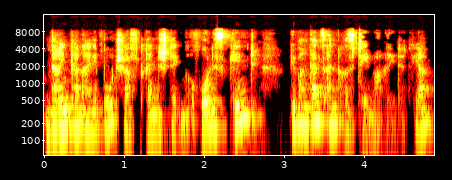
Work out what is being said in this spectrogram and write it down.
und darin kann eine Botschaft drinstecken, obwohl das Kind über ein ganz anderes Thema redet. Ja,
